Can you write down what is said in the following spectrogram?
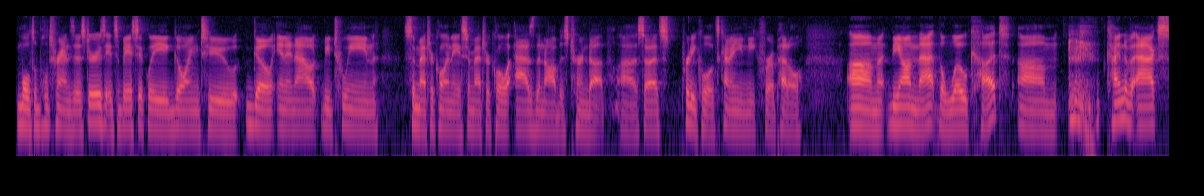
multiple transistors, it's basically going to go in and out between symmetrical and asymmetrical as the knob is turned up. Uh, so that's pretty cool. It's kind of unique for a pedal. Um, beyond that, the low cut um, kind of acts,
